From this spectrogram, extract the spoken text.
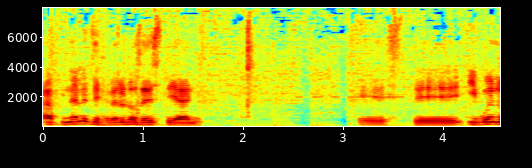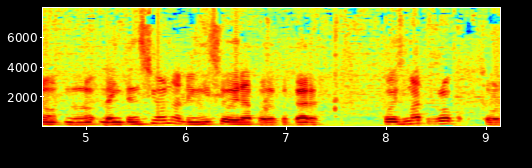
a finales de febrero de este año. Este, y bueno, la intención al inicio era poder tocar pues mat rock sobre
